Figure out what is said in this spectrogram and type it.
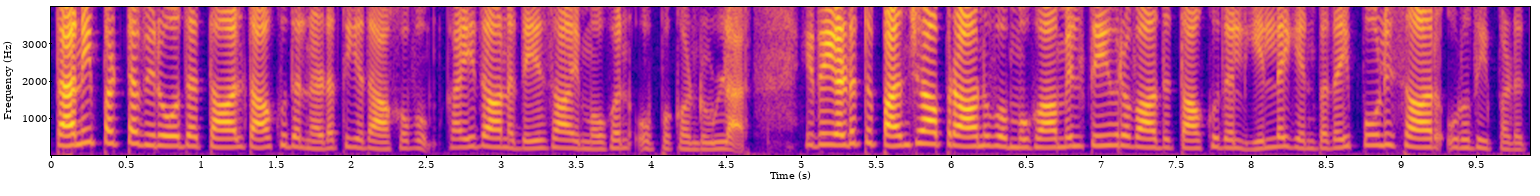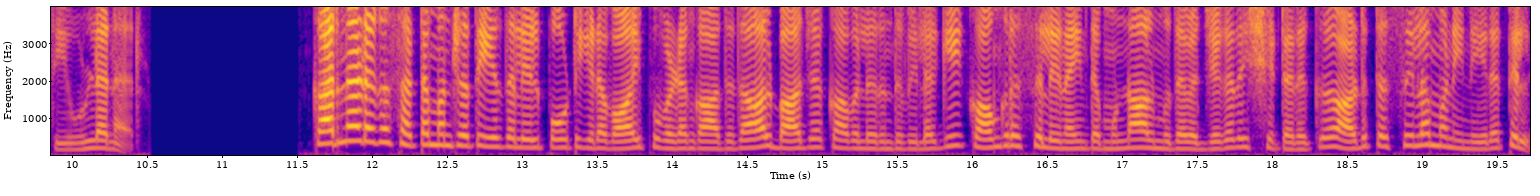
தனிப்பட்ட விரோதத்தால் தாக்குதல் நடத்தியதாகவும் கைதான தேசாய் மோகன் ஒப்புக் இதையடுத்து பஞ்சாப் ராணுவ முகாமில் தீவிரவாத தாக்குதல் இல்லை என்பதை போலீசார் உறுதிப்படுத்தியுள்ளனர். கர்நாடக சட்டமன்ற தேர்தலில் போட்டியிட வாய்ப்பு வழங்காததால் பாஜகவிலிருந்து விலகி காங்கிரஸில் இணைந்த முன்னாள் முதல்வர் ஜெகதீஷ் ஷெட்டருக்கு அடுத்த சில மணி நேரத்தில்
